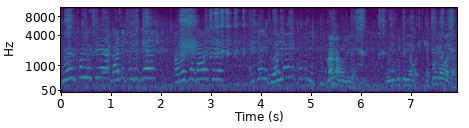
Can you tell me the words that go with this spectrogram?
ઢોર પલ્લે છે ગાડી પલ્લે ગયા આ વરસાદ આવે છે. અને તો ઢોર લેવાની ખબર નથી. ના ના હું લઈ આવું. તું એ બીજી લેવા કે તું લેવા જા.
